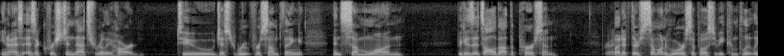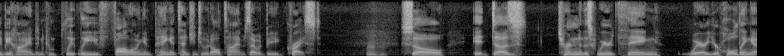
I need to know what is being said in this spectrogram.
you know, as, as a Christian, that's really hard to just root for something and someone because it's all about the person. Right. But if there's someone who we're supposed to be completely behind and completely following and paying attention to at all times, that would be Christ. So it does turn into this weird thing where you're holding a,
